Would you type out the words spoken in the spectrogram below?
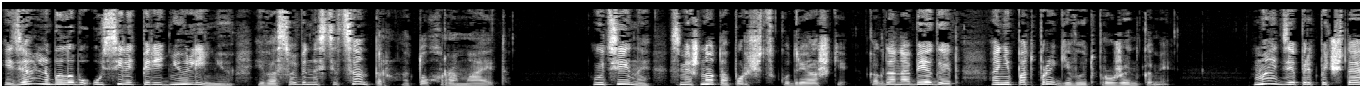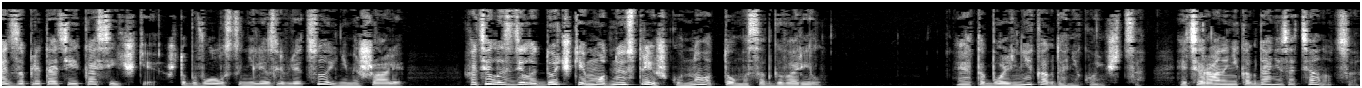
Идеально было бы усилить переднюю линию, и в особенности центр, а то хромает. У Тины смешно топорщатся кудряшки. Когда она бегает, они подпрыгивают пружинками. Мэдди предпочитает заплетать ей косички, чтобы волосы не лезли в лицо и не мешали. Хотела сделать дочке модную стрижку, но Томас отговорил. Эта боль никогда не кончится. Эти раны никогда не затянутся.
